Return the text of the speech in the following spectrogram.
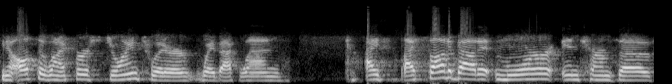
you know, also when I first joined Twitter way back when, I, I thought about it more in terms of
